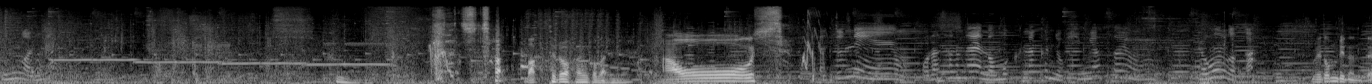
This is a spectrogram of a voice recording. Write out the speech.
죽는 거 아니야? 진짜 막 들어간 거 맞네 아오 씨 나뚜님 보라 상자에 너무 크나큰 욕심이었어요. 병원 갈까? 왜 덤비는데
